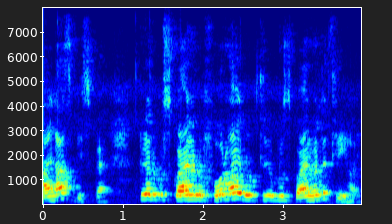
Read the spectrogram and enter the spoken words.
minus B square two এর উপর স্কোয়ার হলে ফোর হয় রুট থ্রির উপর স্কোয়ার হলে থ্রি হয়।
